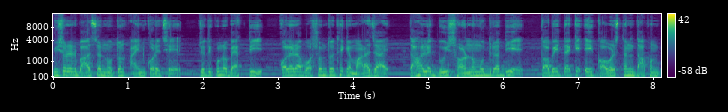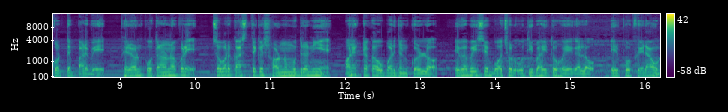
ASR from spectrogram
মিশরের বাদশাহ নতুন আইন করেছে। যদি কোনো ব্যক্তি কলেরা বসন্ত থেকে মারা যায়, তাহলে দুই স্বর্ণ মুদ্রা দিয়ে তবেই তাকে এই কবরস্থানে দাফন করতে পারবে। ফেরাউন প্রতারণা করে সবার কাছ থেকে স্বর্ণ মুদ্রা নিয়ে অনেক টাকা উপার্জন করল। এভাবেই সে বছর অতিবাহিত হয়ে গেল। এরপর ফেরাউন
